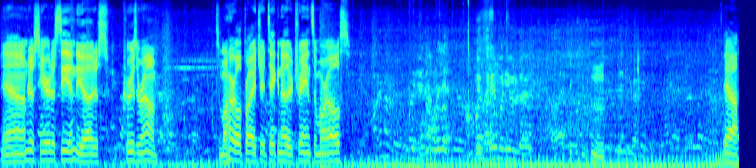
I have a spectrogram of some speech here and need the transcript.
And I'm just here to see India, just cruise around. Tomorrow I'll probably take another train somewhere else. Hmm. Yeah,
